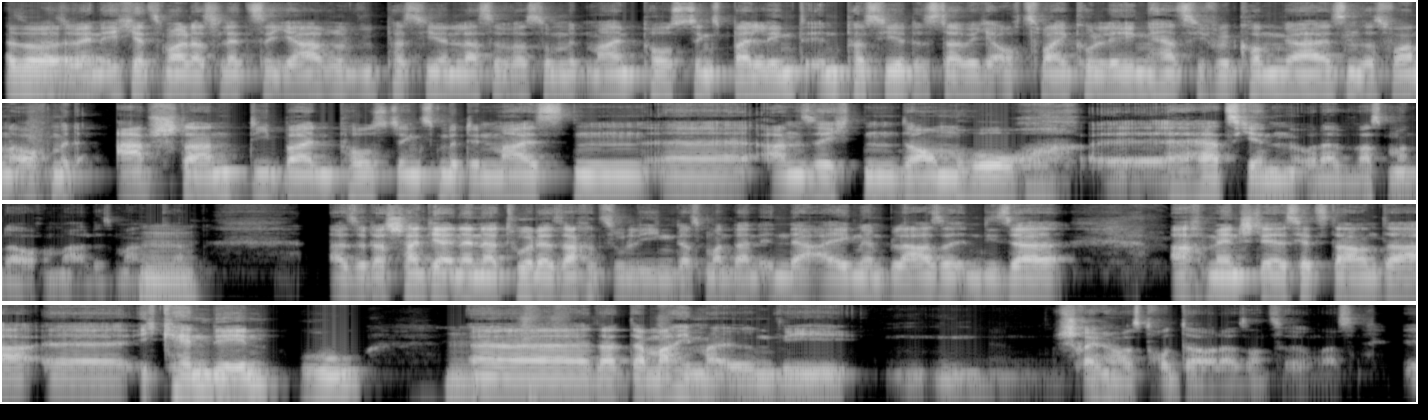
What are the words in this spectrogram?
Also, also wenn ich jetzt mal das letzte Jahr Revue passieren lasse, was so mit meinen Postings bei LinkedIn passiert ist, da habe ich auch zwei Kollegen herzlich willkommen geheißen. Das waren auch mit Abstand die beiden Postings mit den meisten äh, Ansichten, Daumen hoch, äh, Herzchen oder was man da auch immer alles machen kann. Mhm. Also das scheint ja in der Natur der Sache zu liegen, dass man dann in der eigenen Blase in dieser, ach Mensch, der ist jetzt da und da, äh, ich kenne den, uh, hm. äh, da, da mache ich mal irgendwie schreib mir was drunter oder sonst irgendwas. Äh,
